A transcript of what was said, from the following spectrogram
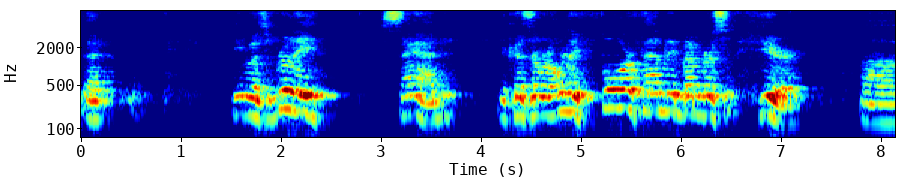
that he was really sad because there were only four family members here uh,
